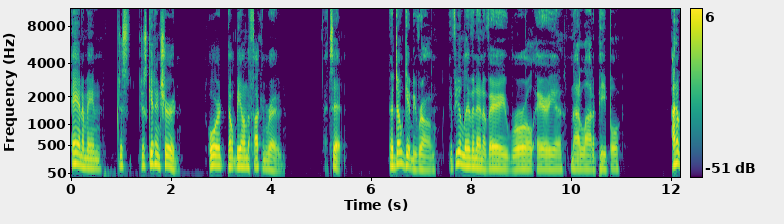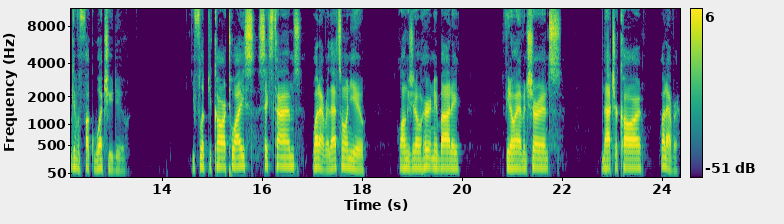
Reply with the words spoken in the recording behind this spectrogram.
And I mean, just just get insured. or don't be on the fucking road. That's it. Now, don't get me wrong. If you're living in a very rural area, not a lot of people, I don't give a fuck what you do. You flip your car twice, six times, whatever, that's on you. As long as you don't hurt anybody. If you don't have insurance, not your car, whatever.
